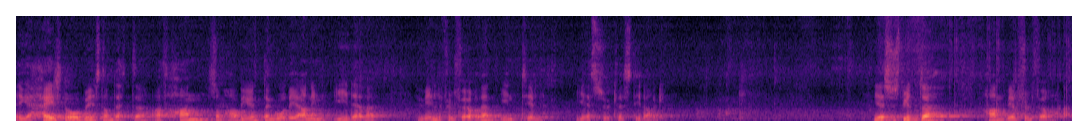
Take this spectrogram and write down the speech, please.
Jeg er helt overbevist om dette, at Han som har begynt den gode gjerning i dere, vil fullføre den inntil Jesu Kristi dag. Jesus begynte, han vil fullføre.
